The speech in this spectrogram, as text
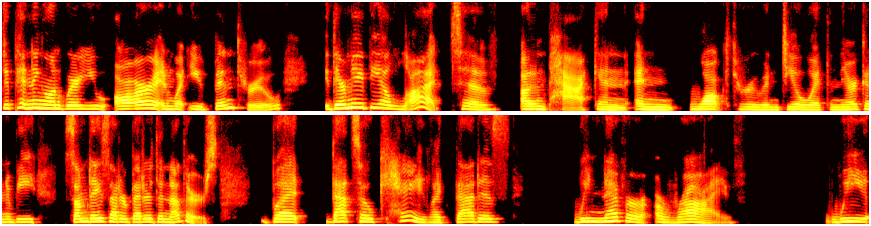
depending on where you are and what you've been through, there may be a lot to unpack and and walk through and deal with, and there are gonna be some days that are better than others, but that's okay. Like, that is we never arrive. We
